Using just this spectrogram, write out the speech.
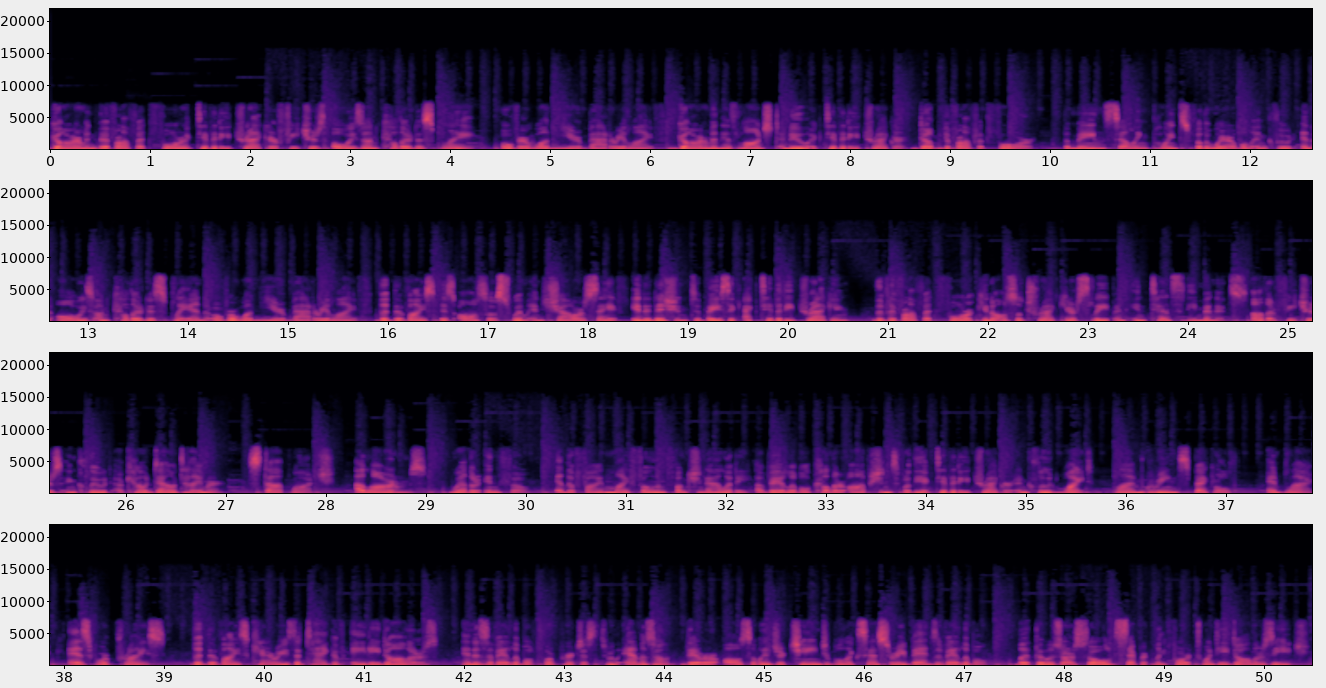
Garmin Vivofit 4 Activity Tracker features always-on color display, over one year battery life. Garmin has launched a new activity tracker dubbed Vivofit 4. The main selling points for the wearable include an always-on color display and over one year battery life. The device is also swim and shower safe. In addition to basic activity tracking, the Vivofit 4 can also track your sleep and intensity minutes. Other features include a countdown timer, stopwatch, alarms, weather info, and the Find My Phone functionality. Available color options for the activity tracker include white, lime green speckled, and black. As for price, the device carries a tag of $80 and is available for purchase through Amazon. There are also interchangeable accessory bands available, but those are sold separately for $20 each.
